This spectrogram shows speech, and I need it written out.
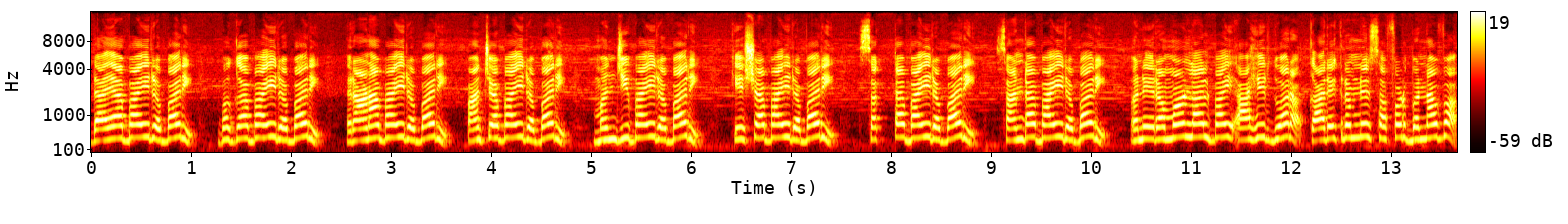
ડાયાભાઈ રબારી, ભગાભાઈ રબારી, રાણાભાઈ રબારી, પાંચાભાઈ રબારી, મંજીભાઈ રબારી, કેશાભાઈ રબારી, સક્તાભાઈ રબારી, સાંડાભાઈ રબારી અને રમણલાલભાઈ આહિર દ્વારા કાર્યક્રમને સફળ બનાવવા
